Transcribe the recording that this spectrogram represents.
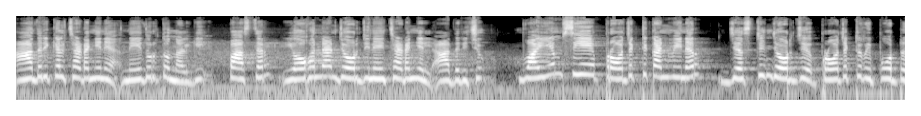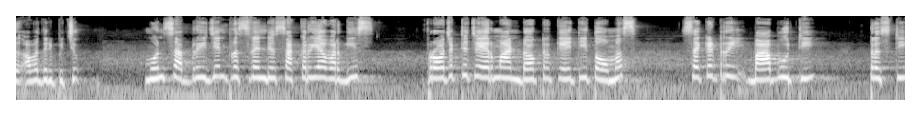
ആദരിക്കൽ ചടങ്ങിന് നേതൃത്വം നൽകി. പാസ്റ്റർ യോഹന്നാൻ ജോർജിനെ ചടങ്ങിൽ ആദരിച്ചു. Y M C A project convener Justin George project report അവതരിപ്പിച്ചു. മുൻ sub region president Zacharia Varghese project chairman doctor K T Thomas secretary Babu T trustee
